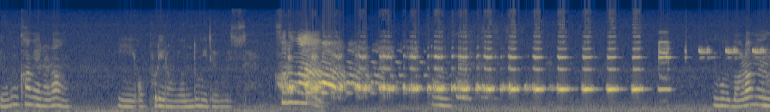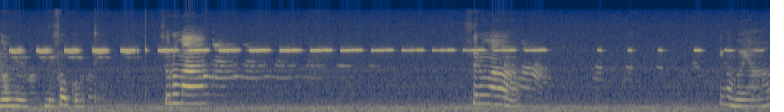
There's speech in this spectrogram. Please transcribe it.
지금 홈카메라랑 이 어플이랑 연동이 되고 있어요. 수름아! 어. 이거 말하면 너무 무서울 것 같아. 수름아! 수름아! 이거 뭐야?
